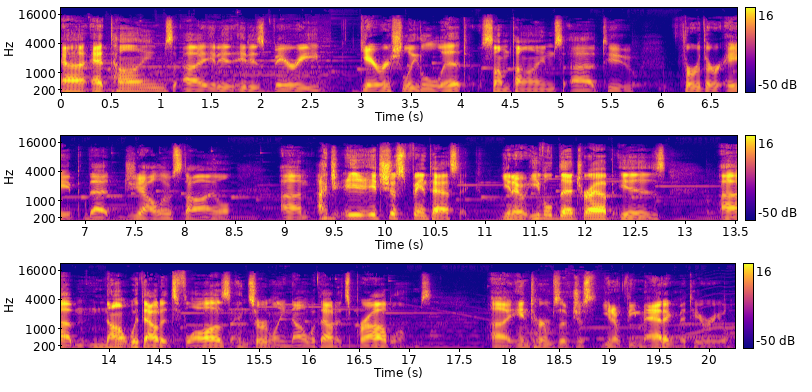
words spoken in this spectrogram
uh, at times. Uh, it, is, it is very garishly lit sometimes uh, to further ape that giallo style. Um, I, it's just fantastic. You know, Evil Dead Trap is um, not without its flaws and certainly not without its problems uh, in terms of just, you know, thematic material.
